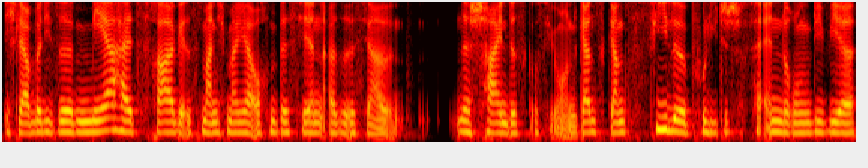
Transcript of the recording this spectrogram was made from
Ich glaube, diese Mehrheitsfrage ist manchmal ja auch ein bisschen, also ist ja eine Scheindiskussion. Ganz, ganz viele politische Veränderungen, die wir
